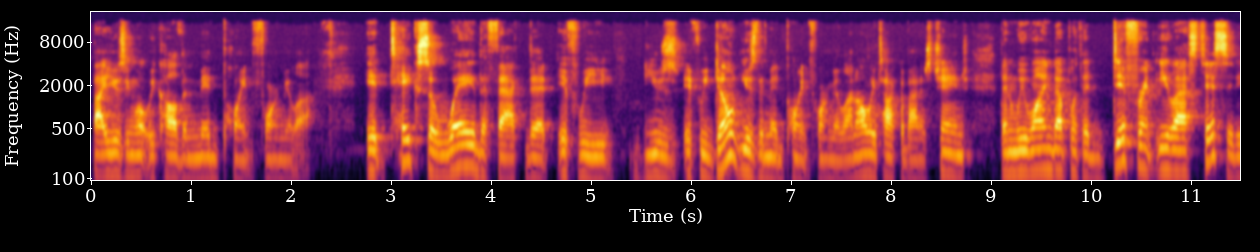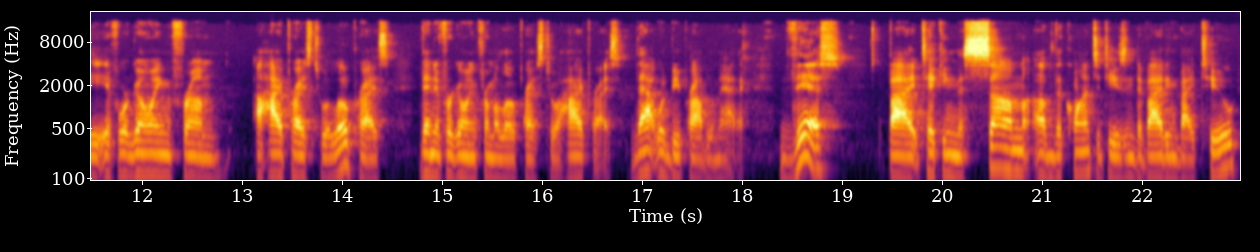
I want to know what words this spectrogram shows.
by using what we call the midpoint formula. It takes away the fact that if we use if we don't use the midpoint formula and all we talk about is change, then we wind up with a different elasticity if we're going from a high price to a low price than if we're going from a low price to a high price. That would be problematic. This by taking the sum of the quantities and dividing by 2,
